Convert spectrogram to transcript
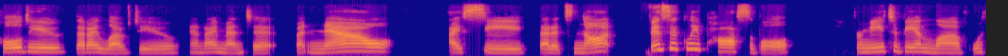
told you that i loved you and i meant it but now i see that it's not physically possible for me to be in love with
